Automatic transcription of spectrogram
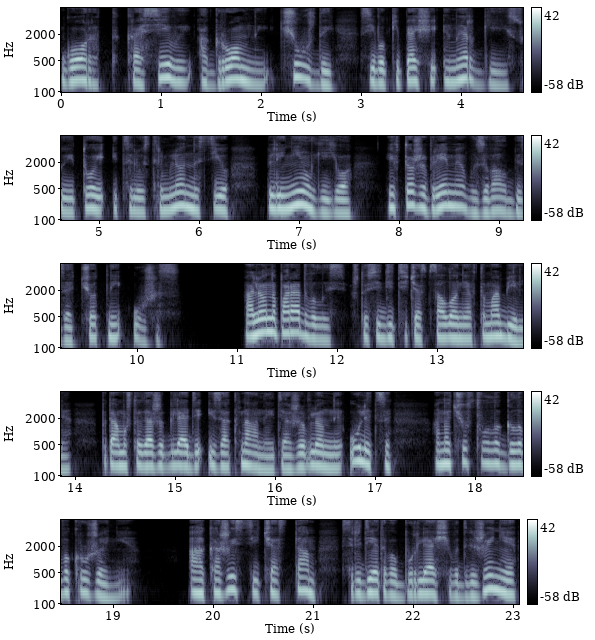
Город, красивый, огромный, чуждый, с его кипящей энергией, суетой и целеустремленностью, пленил ее и в то же время вызывал безотчетный ужас. Алена порадовалась, что сидит сейчас в салоне автомобиля, потому что даже глядя из окна на эти оживленные улицы, она чувствовала головокружение а окажись сейчас там, среди этого бурлящего движения,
